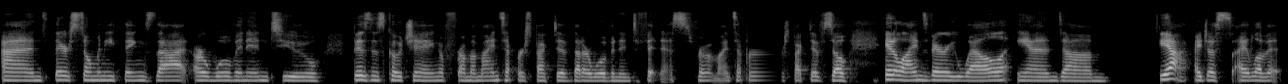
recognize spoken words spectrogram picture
And there's so many things that are woven into business coaching from a mindset perspective that are woven into fitness from a mindset perspective. So it aligns very well. And um, yeah, I just, I love it.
